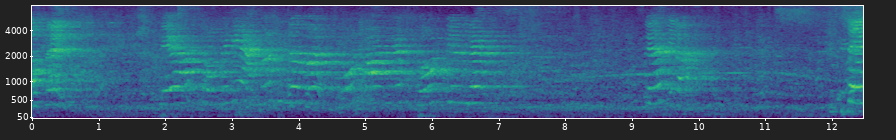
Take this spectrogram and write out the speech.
offense. There are so many animals in the world. Don't harm them, don't kill them. Say, say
